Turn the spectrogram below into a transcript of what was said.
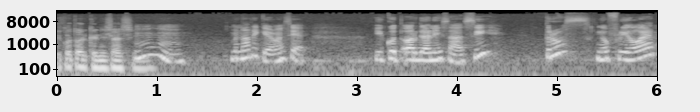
ikut organisasi. Hmm, menarik ya mas ya. Ikut organisasi, terus nge-freelance,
